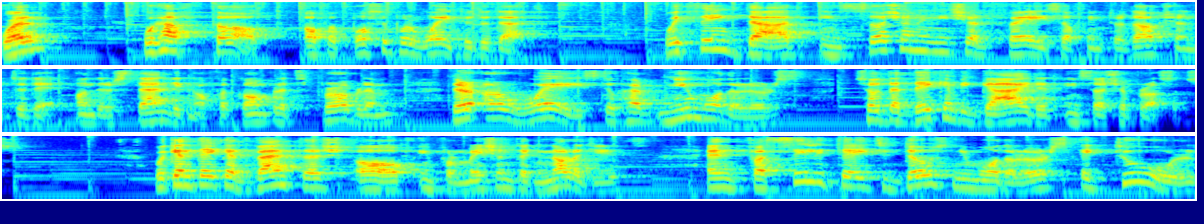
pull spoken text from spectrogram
Well, we have thought of a possible way to do that. We think that in such an initial phase of introduction to the understanding of a complex problem, there are ways to help new modelers so that they can be guided in such a process. We can take advantage of information technologies and facilitate those new modelers a tool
